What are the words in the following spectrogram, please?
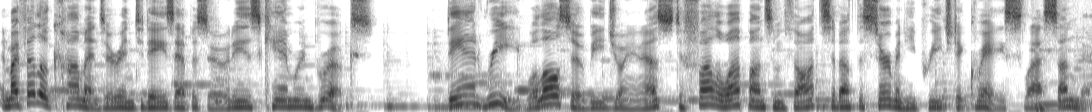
and my fellow commenter in today's episode is Cameron Brooks. Dan Reed will also be joining us to follow up on some thoughts about the sermon he preached at Grace last Sunday.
